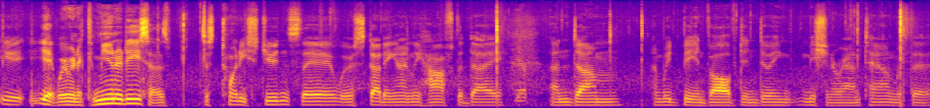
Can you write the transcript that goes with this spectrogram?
yeah, we were in a community, so there's just 20 students there. We were studying only half the day, Yep. and um, and we'd be involved in doing mission around town with the,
